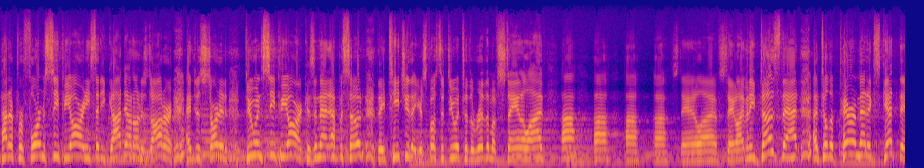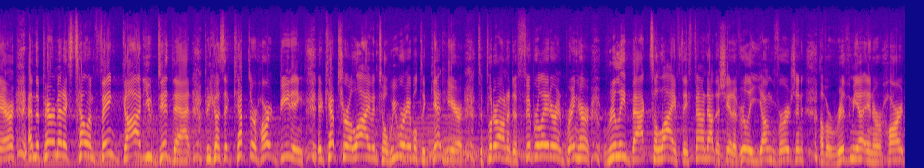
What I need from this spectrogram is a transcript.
how to perform CPR, and he said he got down on his daughter and just started doing CPR, because in that episode, they teach you that you're supposed to do it to the rhythm of staying alive. Uh, uh, uh, uh, staying alive, staying alive. And he does that until the paramedics get there, and the paramedics tell him, Thank God you did that because it kept her heart beating. It kept her alive until we were able to get here to put her on a defibrillator and bring her really back to life. They found out that she had a really young version of arrhythmia in her heart.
